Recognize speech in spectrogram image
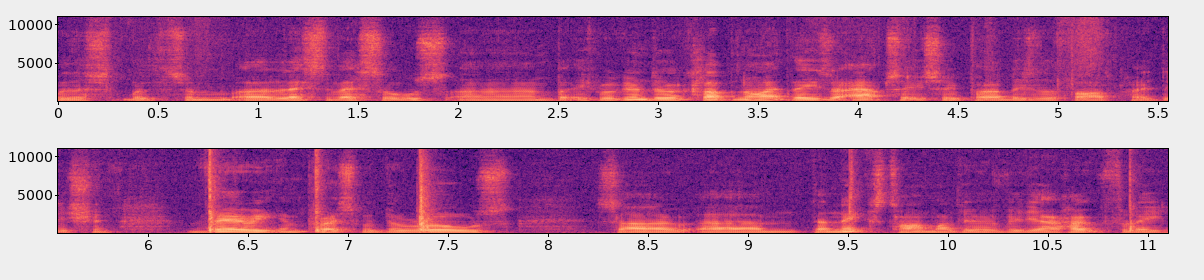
with with some uh, less vessels um, but if we're going to do a club night these are absolutely superb. These are the fast play edition. Very impressed with the rules. So um, the next time I do a video, hopefully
